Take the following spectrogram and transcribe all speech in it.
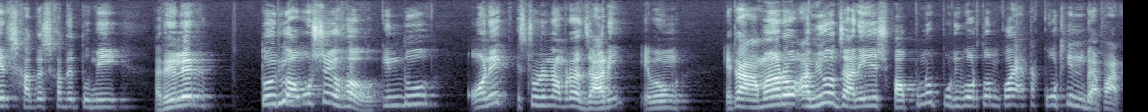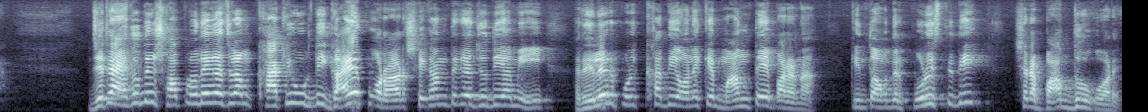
এর সাথে সাথে তুমি রেলের তৈরি অবশ্যই হও, কিন্তু অনেক স্টুডেন্ট আমরা জানি এবং এটা আমারও, আমিও জানি যে স্বপ্ন পরিবর্তন করা একটা কঠিন ব্যাপার। যেটা এতদিন স্বপ্ন দেখেছিলাম, খাকি উর্দি গায়ে পড়ার, সেখান থেকে যদি আমি রেলের পরীক্ষা দিয়ে অনেকে মানতে পারে না, কিন্তু আমাদের পরিস্থিতি সেটা বাধ্য করে।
